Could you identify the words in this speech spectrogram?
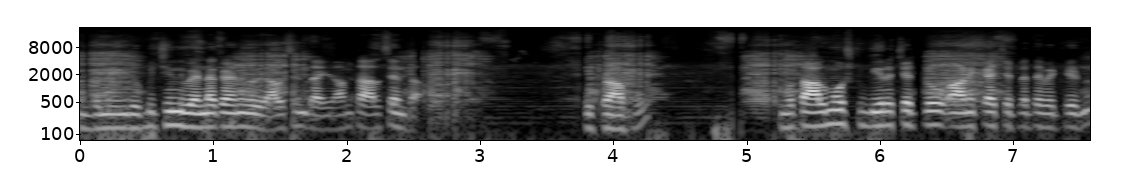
ఇప్పుడు నేను చూపించింది బెండకాయను అలసింత ఇదంతా అలసింత ఈ క్రాపు మొత్తం ఆల్మోస్ట్ బీర చెట్లు ఆనకాయ చెట్లు అయితే పెట్టిండు.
